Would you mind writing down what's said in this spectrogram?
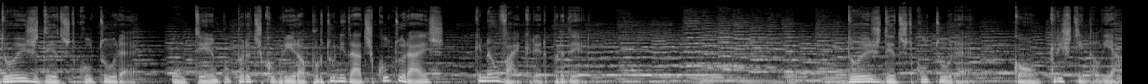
Dois Dedos de Cultura um tempo para descobrir oportunidades culturais que não vai querer perder. Dois Dedos de Cultura com Cristina Leal.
